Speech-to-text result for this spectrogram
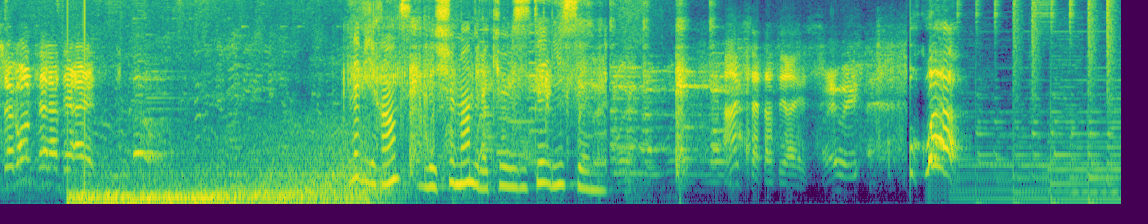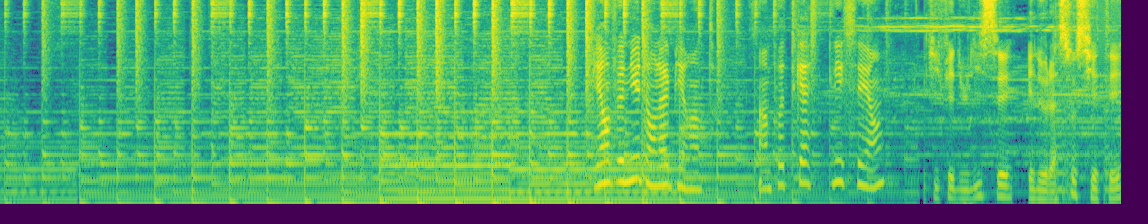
secondes, ça l'intéresse. Labyrinthe, les chemins de la curiosité lycéenne. Hein, que ça t'intéresse Oui, oui. Pourquoi? Bienvenue dans Labyrinthe, un podcast lycéen qui fait du lycée et de la société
